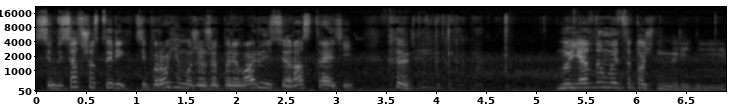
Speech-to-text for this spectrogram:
76 рік, ці пороги може вже переварюються раз третій. Ну я думаю, це точно не рідні її.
